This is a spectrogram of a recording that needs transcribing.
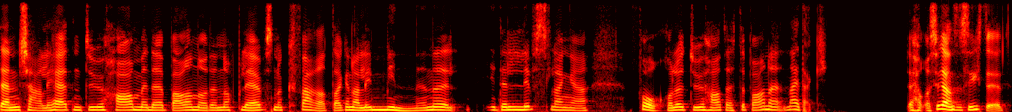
Den kjærligheten du har med det barnet, og den opplevelsen og hverdagen, alle minnene i det livslange forholdet du har til dette barnet, nei takk. Det høres jo ganske sykt ut.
